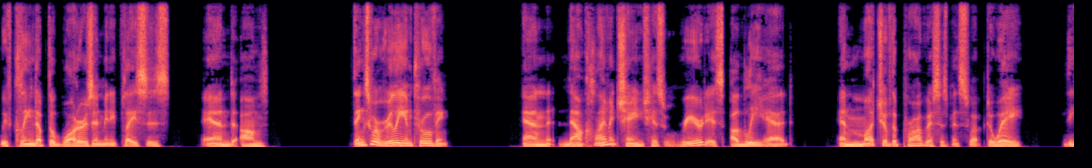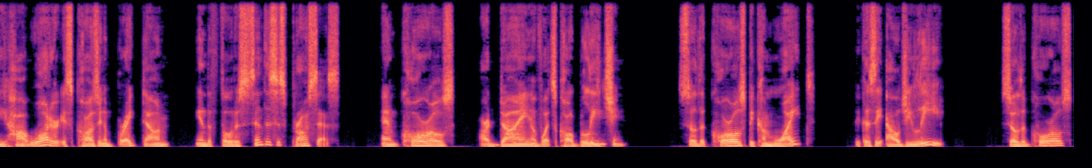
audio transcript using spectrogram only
We've cleaned up the waters in many places and, um, things were really improving. And now climate change has reared its ugly head and much of the progress has been swept away. The hot water is causing a breakdown in the photosynthesis process and corals are dying of what's called bleaching. So the corals become white because the algae leave. So the corals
